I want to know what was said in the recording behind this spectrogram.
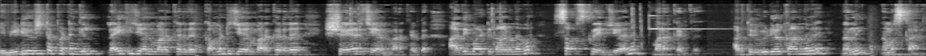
ഈ വീഡിയോ ഇഷ്ടപ്പെട്ടെങ്കിൽ ലൈക്ക് ചെയ്യാൻ മറക്കരുത് കമന്റ് ചെയ്യാൻ മറക്കരുത് ഷെയർ ചെയ്യാൻ മറക്കരുത്. ആദ്യമായിട്ട് കാണുന്നവർ സബ്സ്ക്രൈബ് ചെയ്യാനും മറക്കരുത്. അടുത്തൊരു വീഡിയോയിൽ കാണുന്നവരെ നന്ദി നമസ്കാരം.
